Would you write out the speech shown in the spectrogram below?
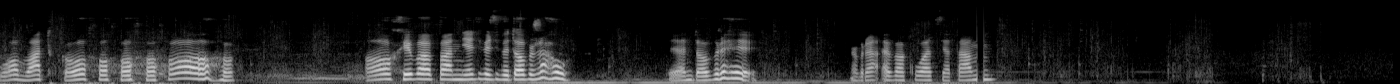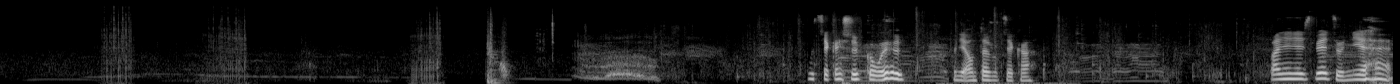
O matko, ho, ho, ho, ho. O, chyba pan niedźwiedź wydobrzał. Dzień dobry. Dobra, ewakuacja tam. Uciekaj szybko, Will. Nie, on też ucieka. Panie niedźwiedziu, nie.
